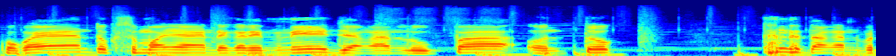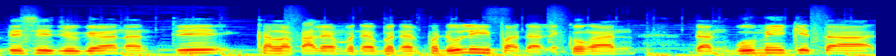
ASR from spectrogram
Pokoknya untuk semuanya yang dengerin ini jangan lupa untuk tanda tangan petisi juga nanti kalau kalian benar-benar peduli pada lingkungan dan bumi kita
